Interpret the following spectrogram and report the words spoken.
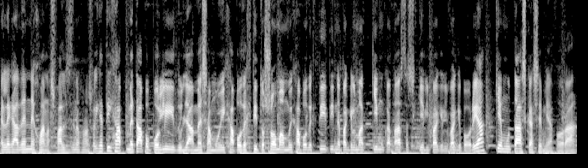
Έλεγα δεν έχω ανασφάλιση, δεν έχω ανασφάλιση. Γιατί είχα, μετά από πολλή δουλειά μέσα μου είχα αποδεχτεί το σώμα μου, είχα αποδεχτεί την επαγγελματική μου κατάσταση κλπ. Και, και, και πορεία. Και μου τάσκασε μια φορά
